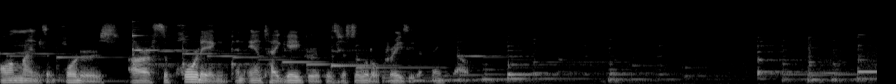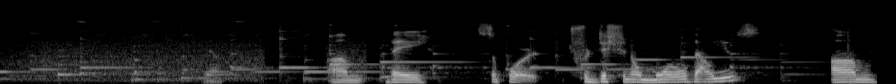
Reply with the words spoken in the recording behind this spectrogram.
online supporters are supporting an anti-gay group is just a little crazy to think about. Um, they support traditional moral values um,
